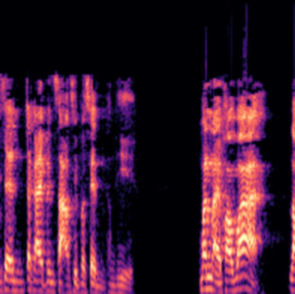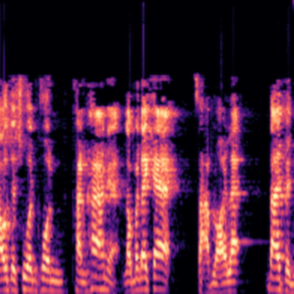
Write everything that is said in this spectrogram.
20%จะกลายเป็น30%ทันที มันหมายความว่าเราจะชวนคนพันห้าเนี่ย เราไม่ได้แค่300และได้เป็น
